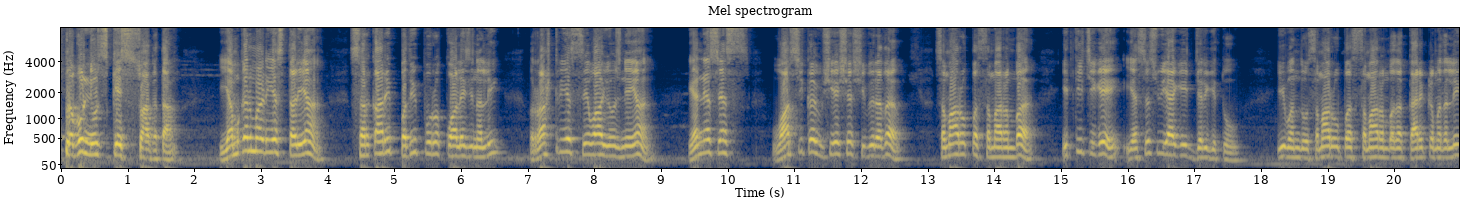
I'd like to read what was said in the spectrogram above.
ಪ್ರಭು ನ್ಯೂಸ್ಗೆ ಸ್ವಾಗತ. ಯಮಗನ್ಮಾಡಿಯ ಸ್ಥಳೀಯ ಸರ್ಕಾರಿ ಪದವಿ ಪೂರ್ವ ಕಾಲೇಜಿನಲ್ಲಿ ರಾಷ್ಟ್ರೀಯ ಸೇವಾ ಯೋಜನೆಯ ಎನ್ಎಸ್ಎಸ್ ವಾರ್ಷಿಕ ವಿಶೇಷ ಶಿಬಿರದ ಸಮಾರೋಪ ಸಮಾರಂಭ ಇತ್ತೀಚೆಗೆ ಯಶಸ್ವಿಯಾಗಿ ಜರುಗಿತು. ಈ ಒಂದು ಸಮಾರೋಪ ಸಮಾರಂಭದ ಕಾರ್ಯಕ್ರಮದಲ್ಲಿ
